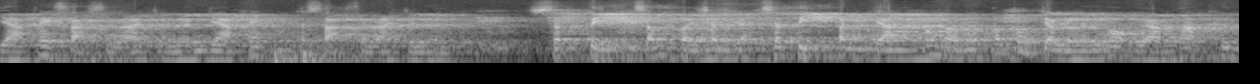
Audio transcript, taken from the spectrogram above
อยากให้ศาสนาเจริญ อยากให้พุทธศาสนาเจริญ สติสัมปชัญญะสติปัญญาของเรามันก็ต้องเจริญงอกงามมากขึ้น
